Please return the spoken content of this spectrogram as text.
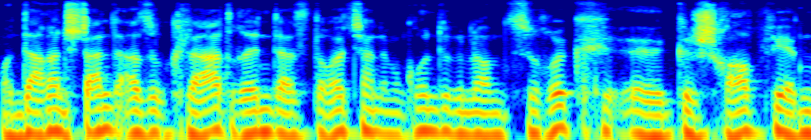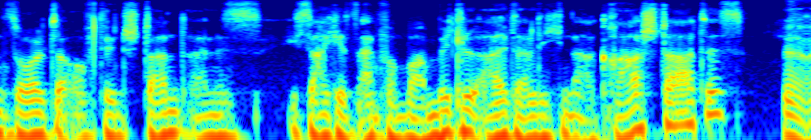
Und darin stand also klar drin, dass Deutschland im Grunde genommen zurückgeschraubt werden sollte auf den Stand eines, ich sage jetzt einfach mal, mittelalterlichen Agrarstaates. Ja.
